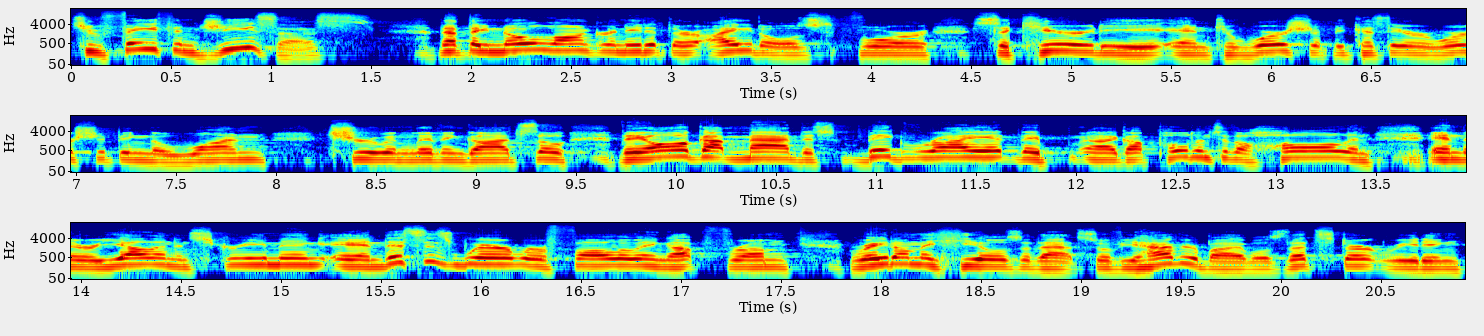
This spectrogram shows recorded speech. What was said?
to faith in Jesus that they no longer needed their idols for security and to worship because they were worshiping the one true and living God. So they all got mad. This big riot, they uh, got pulled into the hall and, and they're yelling and screaming. And this is where we're following up from, right on the heels of that. So if you have your Bibles, let's start reading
